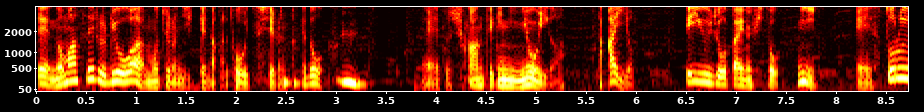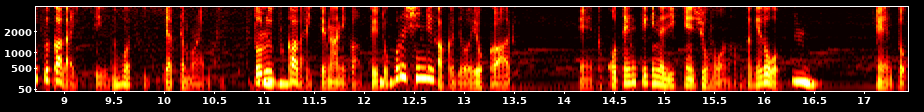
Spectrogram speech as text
で、飲ませる量はもちろん実験だから統一してるんだけど、うんうんえっ、と、主観的に尿意が高いよっていう状態の人に、えーストループ課題っていうのをやってもらいます。ストループ課題って何かっていうと、これ心理学ではよくある、えっ、と、古典的な実験手法なんだけど、うんえっ、と、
